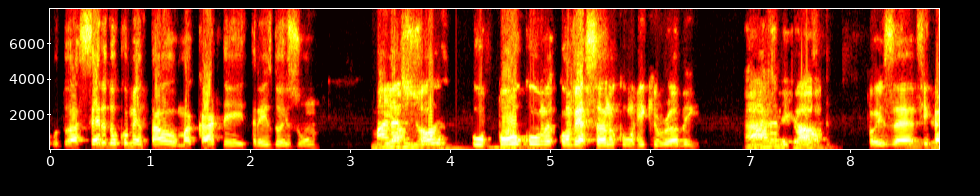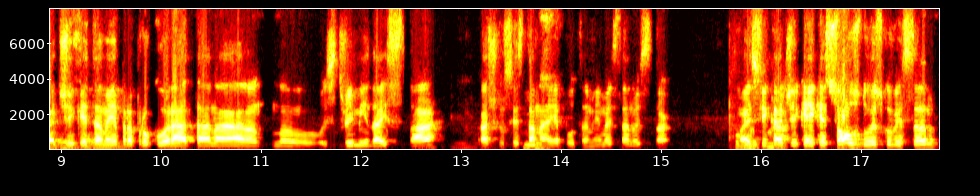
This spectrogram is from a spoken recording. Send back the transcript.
o- a série documental McCartney 321, Maravilhosa. o Paul con- conversando com o Rick Rubin. Ah, que legal. Pois é, fica a dica aí também para procurar, tá na, no streaming da Star. Acho que não sei se tá na Apple também, mas tá no Star. Mas fica a dica aí que é só os dois conversando.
